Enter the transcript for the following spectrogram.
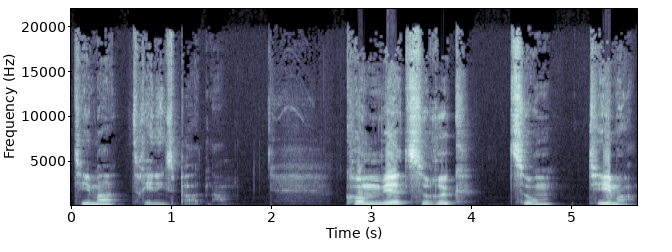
Thema Trainingspartner. Kommen wir zurück zum Thema.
